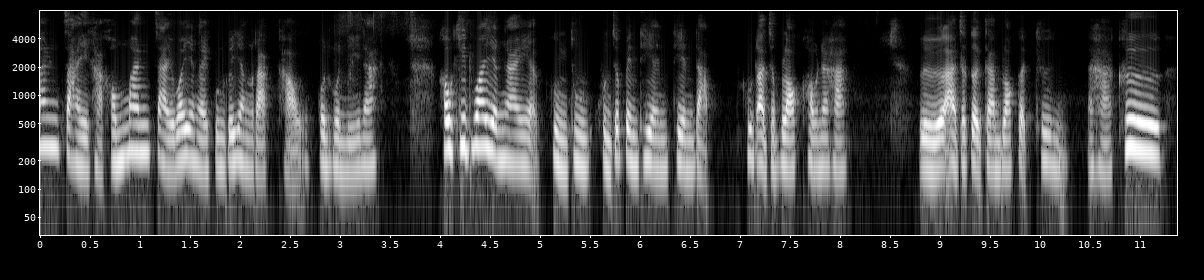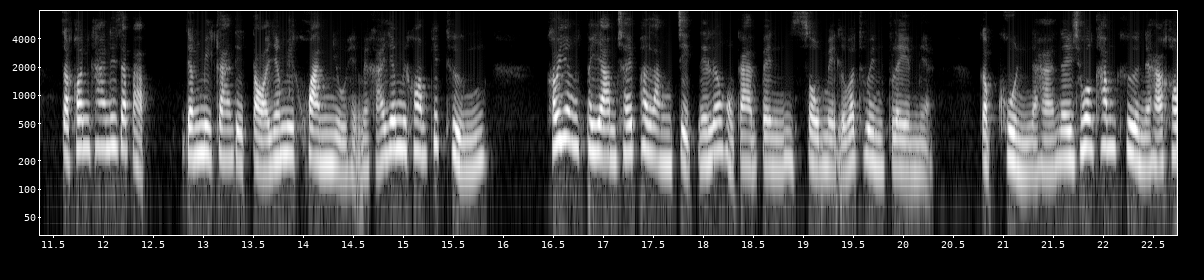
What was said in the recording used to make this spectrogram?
มั่นใจค่ะเขามั่นใจว่ายังไงคุณก็ยังรักเขาคนคนนี้นะเขาคิดว่ายังไงอะคุณคุณจะเป็นเทียนเทียนดับ คุณอาจจะบล็อกเขานะคะ หรืออาจจะเกิดการบล็อกเกิดขึ้นนะคะ คือจะค่อนข้างที่จะแบบ ยังมีการติดต่อยังมีควันอยู่เห็นไหมคะยังมีความคิดถึง เขายังพยายามใช้พลังจิตในเรื่องของการเป็นโซเมตหรือว่าทวินเฟลมเนี่ยกับคุณนะคะในช่วงค่ำคืนนะคะเขา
